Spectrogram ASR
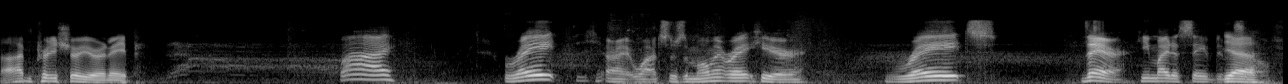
I'm pretty sure you're an ape. Bye. Right. All right, watch. There's a moment right here. Right there. He might have saved himself. Yeah.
